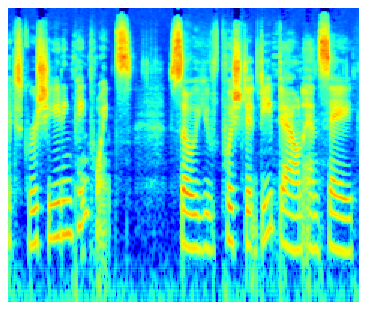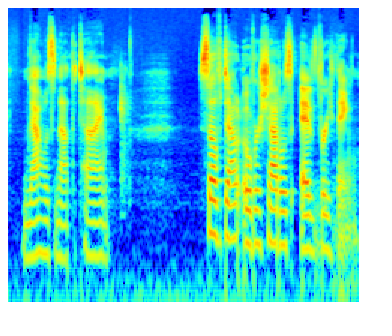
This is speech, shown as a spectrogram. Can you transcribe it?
excruciating pain points. So you've pushed it deep down and say, now is not the time. Self doubt overshadows everything.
